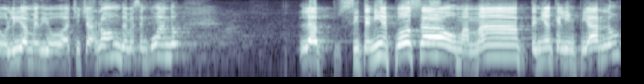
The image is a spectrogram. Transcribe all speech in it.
olía medio a chicharrón de vez en cuando si tenía esposa o mamá, tenían que limpiarlo,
